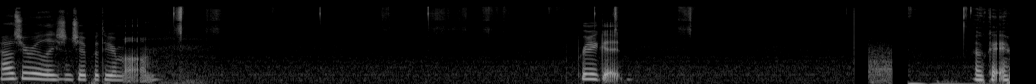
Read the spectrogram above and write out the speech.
How's your relationship with your mom? Pretty good. Okay,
